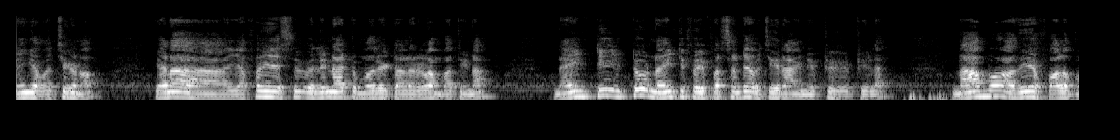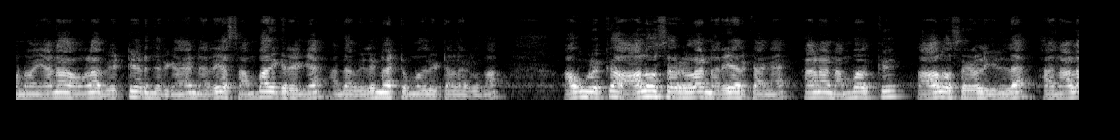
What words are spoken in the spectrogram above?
நீங்கள் வச்சுக்கணும். ஏன்னா எஃப்ஐஎஸ் வெளிநாட்டு முதலீட்டாளர்கள்லாம் பார்த்தீங்கன்னா ninety to ninety five percent வச்சுக்கிறாங்க நிஃப்டி ஃபிஃப்டியில் நாமும் அதையே ஃபாலோ பண்ணுவோம். ஏன்னா அவங்களாம் வெற்றி அடைஞ்சிருக்காங்க. நிறைய சம்பாதிக்கிறவங்க அந்த வெளிநாட்டு முதலீட்டாளர்கள் தான். அவங்களுக்கு ஆலோசகர்கள்லாம் நிறைய இருக்காங்க. ஆனால் நமக்கு ஆலோசகர்கள் இல்லை. அதனால்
